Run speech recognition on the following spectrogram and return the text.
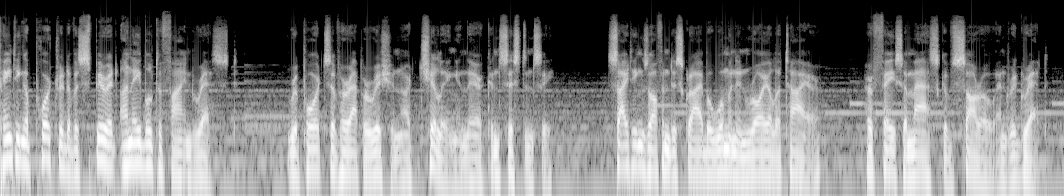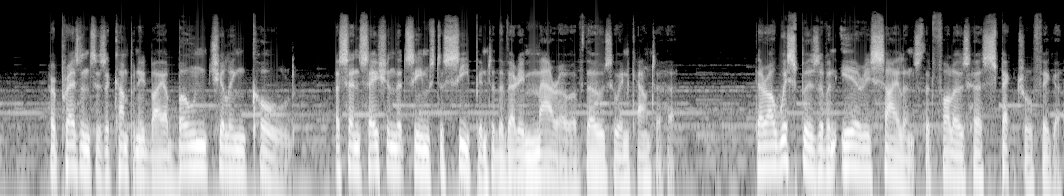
painting a portrait of a spirit unable to find rest. Reports of her apparition are chilling in their consistency. Sightings often describe a woman in royal attire, her face a mask of sorrow and regret. Her presence is accompanied by a bone-chilling cold, a sensation that seems to seep into the very marrow of those who encounter her. There are whispers of an eerie silence that follows her spectral figure,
